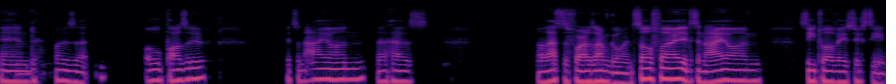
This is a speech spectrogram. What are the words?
and what is that? O positive. It's an ion that has. No, that's as far as I'm going. Sulfide, it's an ion C12H16.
